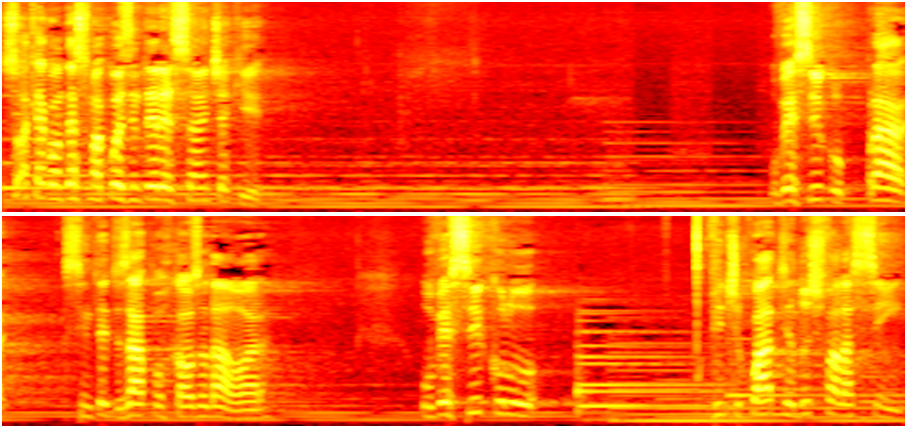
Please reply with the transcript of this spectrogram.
Só que acontece uma coisa interessante aqui. O versículo, para sintetizar por causa da hora, o versículo 24, Jesus fala assim:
